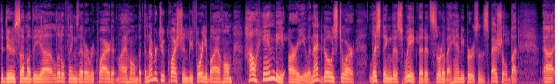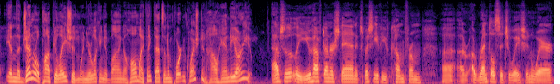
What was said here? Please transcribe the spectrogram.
to do some of the uh, little things that are required at my home. But the number two question before you buy a home, how handy are you? And that goes to our listing this week that it's sort of a handy person special. But uh, in the general population, when you're looking at buying a home, I think that's an important question. How handy are you? Absolutely. You have to understand, especially if you've come from uh, a, a, rental situation where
